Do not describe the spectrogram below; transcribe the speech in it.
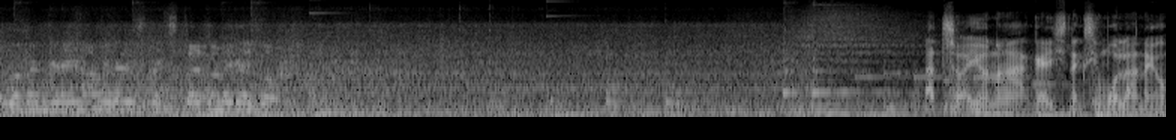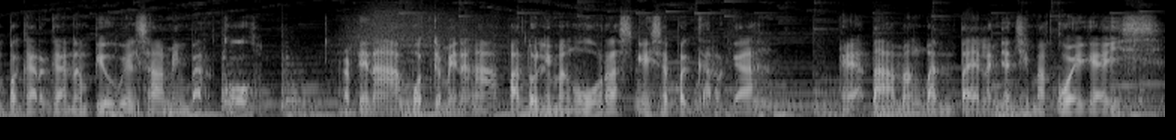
Nagbabangkering namin guys. Nag-start namin guys, oh. At so ayun na nga guys, nagsimula na yung pagkarga ng fuel sa aming barko. At inaabot kami ng apat o limang oras guys sa pagkarga. Kaya tamang bantay lang dyan si Makoy guys.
